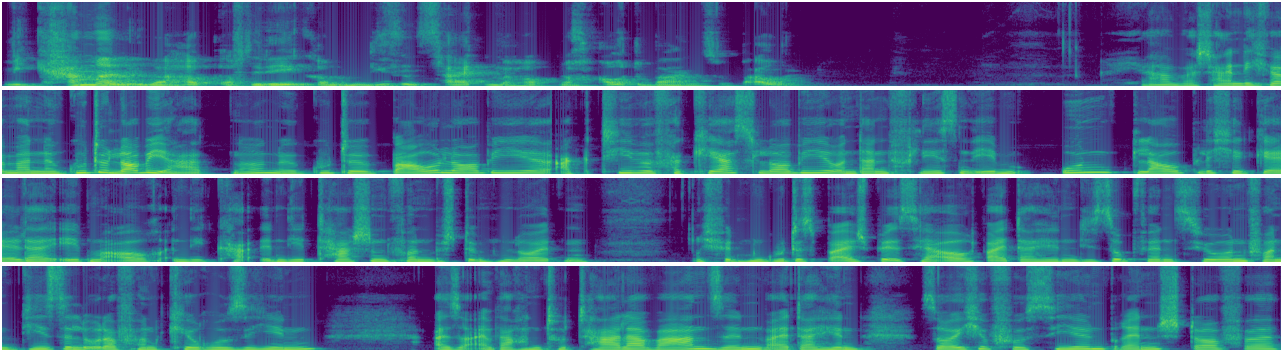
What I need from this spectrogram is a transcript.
Wie kann man überhaupt auf die Idee kommen, in diesen Zeiten überhaupt noch Autobahnen zu bauen? Ja, wahrscheinlich, wenn man eine gute Lobby hat, ne? 'Ne gute Baulobby, aktive Verkehrslobby und dann fließen eben unglaubliche Gelder eben auch in die in die Taschen von bestimmten Leuten. Ich finde, ein gutes Beispiel ist ja auch weiterhin die Subvention von Diesel oder von Kerosin. Also einfach ein totaler Wahnsinn, weiterhin solche fossilen Brennstoffe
